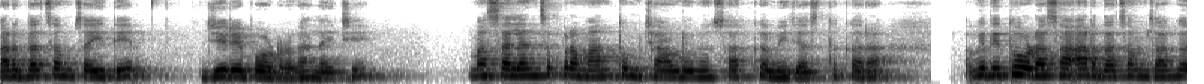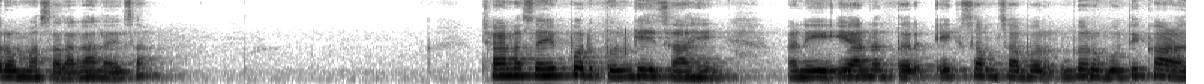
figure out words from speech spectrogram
अर्धा चमचा इथे जिरे पावडर घालायचे. मसाल्यांचं प्रमाण तुमच्या आवडीनुसार कमी जास्त करा. अगदी थोडासा अर्धा चमचा गरम मसाला घालायचा. छान असं हे परतून घ्यायचं आहे. आणि यानंतर एक चमचाभर घरगुती काळा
